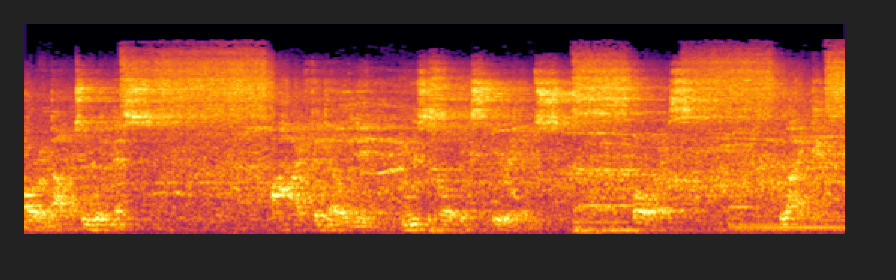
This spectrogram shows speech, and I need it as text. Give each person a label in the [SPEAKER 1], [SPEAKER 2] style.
[SPEAKER 1] are about to witness a high fidelity musical experience. Boys like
